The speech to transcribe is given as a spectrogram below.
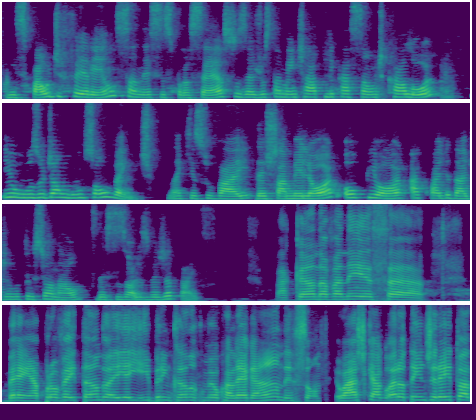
principal diferença nesses processos é justamente a aplicação de calor e o uso de algum solvente, né? Que isso vai deixar melhor ou pior a qualidade nutricional desses óleos vegetais. Bacana, Vanessa. Bem, aproveitando aí e brincando com meu colega Anderson, eu acho que agora eu tenho direito a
